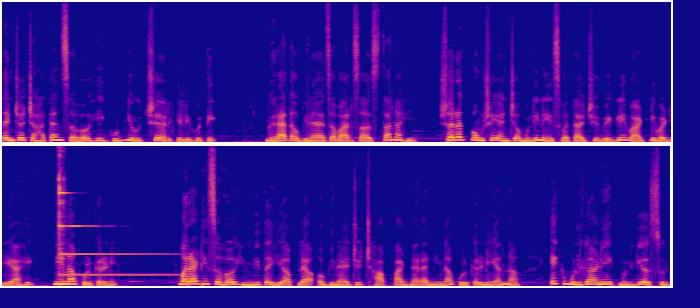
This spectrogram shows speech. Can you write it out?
त्यांच्या चाहत्यांसह ही गुड न्यूज शेअर केली होती. घरात अभिनयाचा वारसा असतानाही शरद पोंक्षे यांच्या मुलीने स्वतःची वेगळी वाट निवडली आहे. नीना कुलकर्णी मराठीसह हिंदीतही आपल्या अभिनयाची छाप पाडणाऱ्या नीना कुलकर्णी यांना एक मुलगा आणि एक मुलगी असून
